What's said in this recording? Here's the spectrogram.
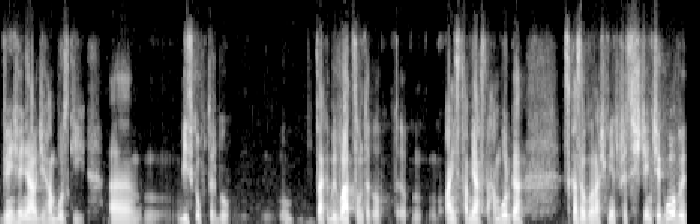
więzienia, gdzie hamburski biskup, który był no, tak jakby władcą tego, tego państwa, miasta Hamburga, skazał go na śmierć przez ścięcie głowy,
